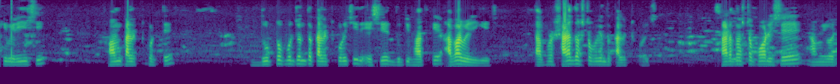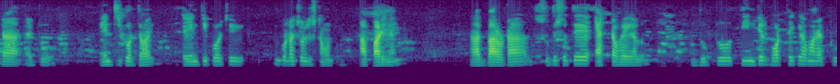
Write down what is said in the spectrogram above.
খেয়ে বেরিয়েছি, ফর্ম কালেক্ট করতে। দুটো পর্যন্ত কালেক্ট করেছি, এসে দুটি ভাত খেয়ে আবার বেরিয়ে গিয়েছি। তারপর সাড়ে দশটা পর্যন্ত কালেক্ট করেছি। সাড়ে দশটা পর এসে আমি ওটা একটু এন্ট্রি করতে হয়। এন্ট্রি করেছি গোটা চল্লিশটা মতো। আর পারি নাই। রাত বারোটা, শুতে শুতে একটা হয়ে গেল। দুটো তিনটের পর থেকে আমার একটু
